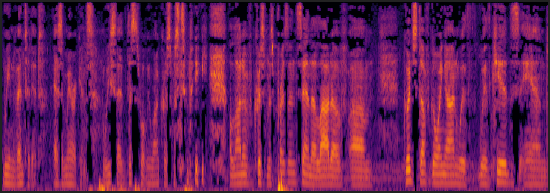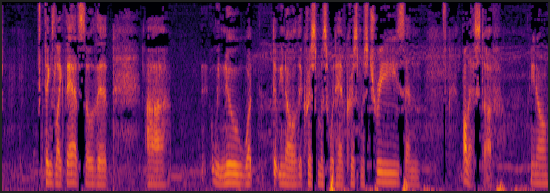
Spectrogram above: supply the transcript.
We invented it as Americans. We said this is what we want Christmas to be: a lot of Christmas presents and a lot of um, good stuff going on with with kids and things like that, so that. Uh, we knew what that you know that Christmas would have Christmas trees and all that stuff, you know.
